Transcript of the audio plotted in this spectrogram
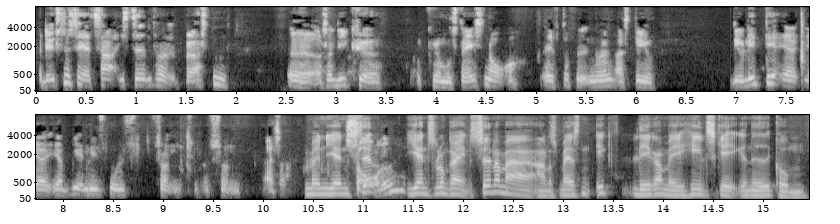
Og det er jo ikke sådan, at jeg tager i stedet for børsten, øh, og så lige kører, og kører mustachen over efterfølgende. Altså, det er jo, det er jo lidt der, jeg, jeg, jeg bliver en lille smule sådan, sådan altså, Men Jens, selv, Jens Lundgren, selvom Anders Madsen ikke ligger med helt skægget nede i kummen,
